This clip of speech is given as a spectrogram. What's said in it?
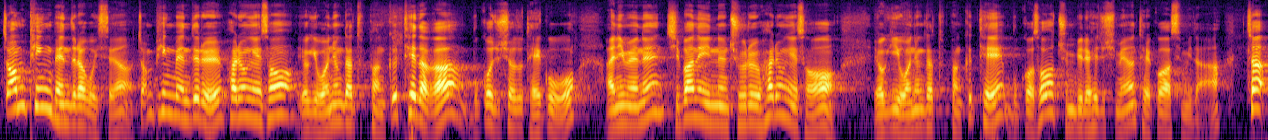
점핑 밴드라고 있어요. 점핑 밴드를 활용해서 여기 원형 다트판 끝에다가 묶어주셔도 되고 아니면은 집안에 있는 줄을 활용해서 여기 원형 다트판 끝에 묶어서 준비를 해주시면 될 것 같습니다. 자,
